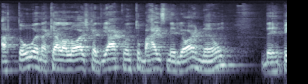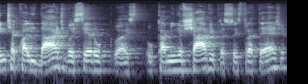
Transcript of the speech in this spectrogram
à toa naquela lógica de ah, quanto mais melhor, não. De repente a qualidade vai ser o, o caminho-chave para a sua estratégia.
